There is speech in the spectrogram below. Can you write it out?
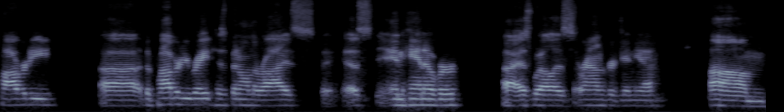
poverty, uh, the poverty rate has been on the rise as in Hanover, uh, as well as around Virginia. Um,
